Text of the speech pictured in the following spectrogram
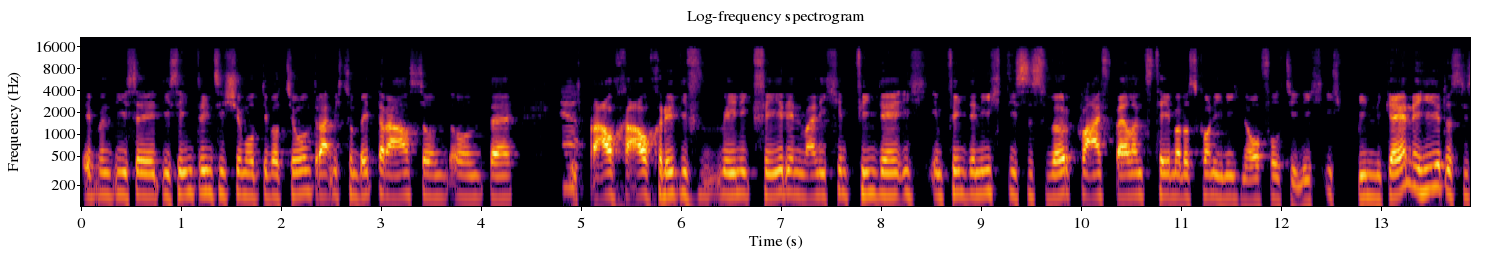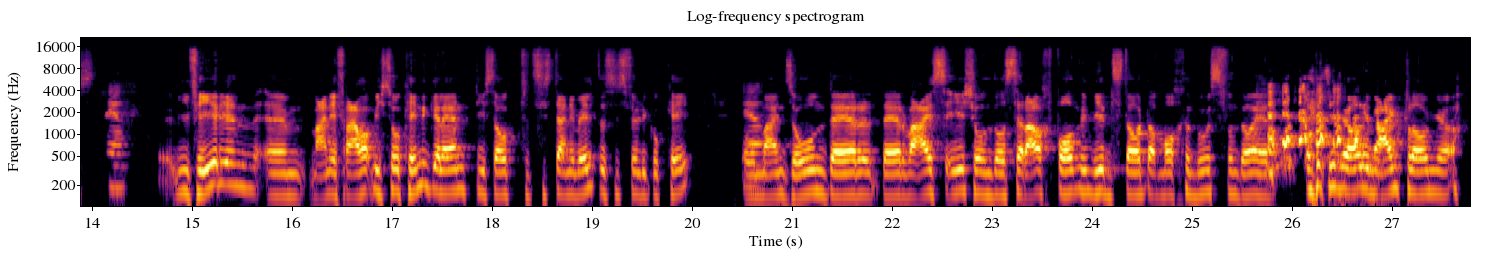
eben diese, diese intrinsische Motivation, treibt mich zum Bett raus und, und äh, ja. ich brauche auch relativ wenig Ferien, weil ich empfinde, ich empfinde nicht dieses Work-Life-Balance-Thema, das kann ich nicht nachvollziehen. Ich, ich bin gerne hier, das ist ja wie Ferien. Ähm, meine Frau hat mich so kennengelernt, die sagt, das ist deine Welt, das ist völlig okay. Ja. Und mein Sohn, der, der weiß eh schon, dass er auch bald mit mir ein Startup machen muss. Von daher sind wir alle im Einklang, ja.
